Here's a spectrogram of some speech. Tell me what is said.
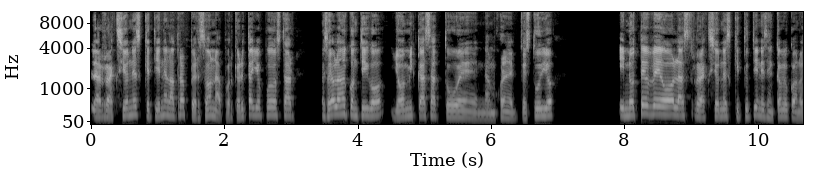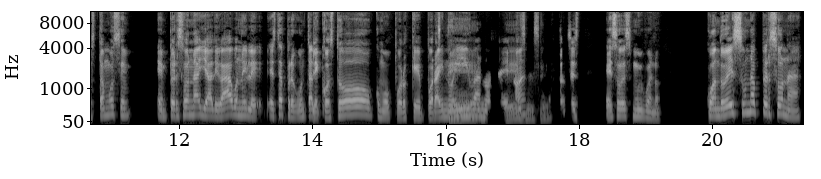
las reacciones que tiene la otra persona, porque ahorita yo puedo estar, estoy hablando contigo, yo en mi casa, tú en, a lo mejor en el, tu estudio, y no te veo las reacciones que tú tienes. En cambio, cuando estamos en, en persona, ya digo, ah, bueno, y le, esta pregunta le costó como porque por ahí no sí, iba, no sé, ¿no? Sí, sí, Entonces, eso es muy bueno. Cuando es una persona,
